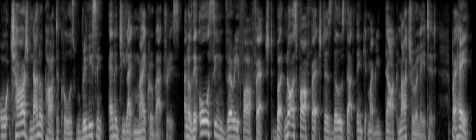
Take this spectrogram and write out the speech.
or charged nanoparticles releasing energy like microbatteries. I know they all seem very far-fetched, but not as far-fetched as those that think it might be dark matter related. But hey,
